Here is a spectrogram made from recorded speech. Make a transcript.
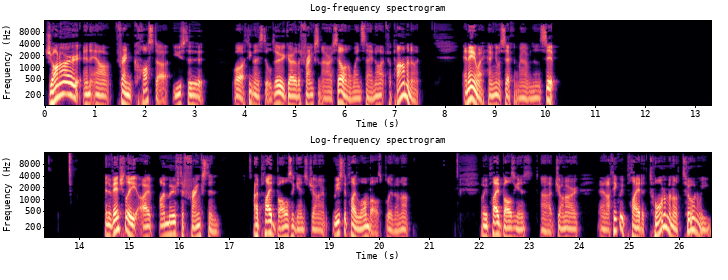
Jono and our friend Costa used to, well, I think they still do, go to the Frankston RSL on a Wednesday night for parma night. And anyway, hang on a second, I'm going to have another sip. And eventually, I, I moved to Frankston. I'd played bowls against Jono. We used to play lawn bowls, believe it or not. And we played bowls against uh, Jono and I think we played a tournament or two, and we,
